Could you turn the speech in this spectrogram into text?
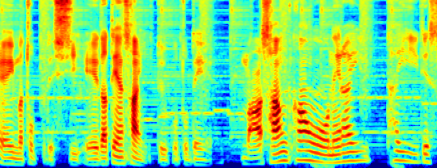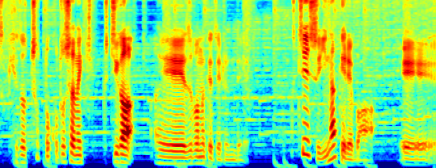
えー、今トップですし、えー、打点3位ということで、まあ三冠王を狙いたいですけど、ちょっと今年はね、口が、えー、ずば抜けてるんで、口ですいなければ、え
